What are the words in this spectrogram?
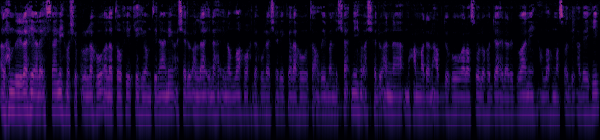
Alhamdulillahi ala ihsanih wa syukru lahu ala taufiqihi wa amtinani wa asyhadu an la ilaha illallah wahdahu la syarika lahu ta'ziman li sya'nih wa asyhadu anna Muhammadan abduhu wa rasuluhu da'ila ridwani. Allahumma salli alaihi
